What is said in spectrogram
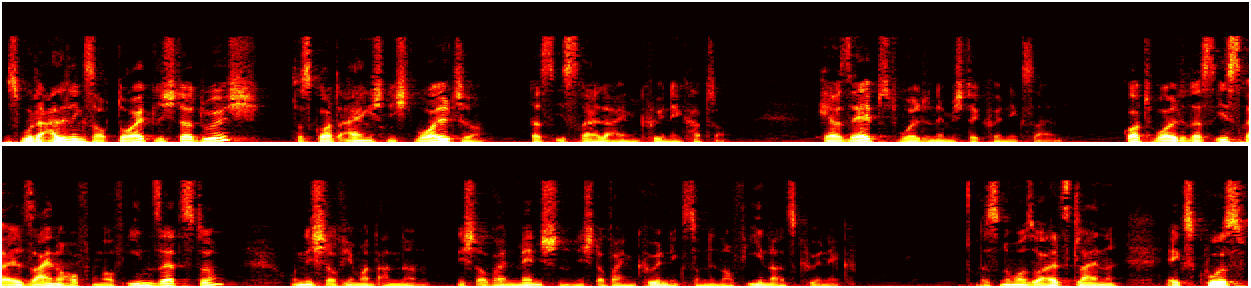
Es wurde allerdings auch deutlich dadurch, dass Gott eigentlich nicht wollte, dass Israel einen König hatte. Er selbst wollte nämlich der König sein. Gott wollte, dass Israel seine Hoffnung auf ihn setzte und nicht auf jemand anderen, nicht auf einen Menschen, nicht auf einen König, sondern auf ihn als König. Das nur mal so als kleiner Exkurs,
